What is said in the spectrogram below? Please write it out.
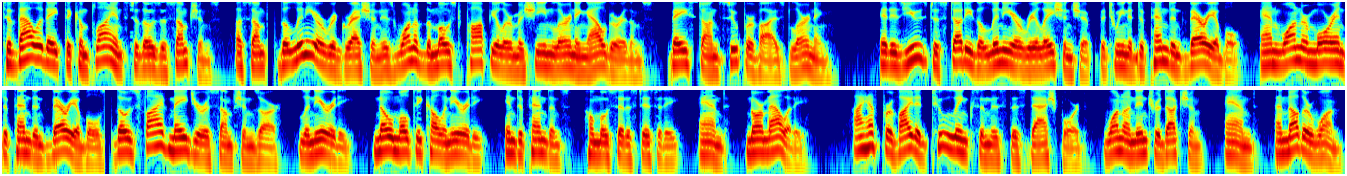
to validate the compliance to those assumptions. Assump the linear regression is one of the most popular machine learning algorithms based on supervised learning. It is used to study the linear relationship between a dependent variable and one or more independent variables. Those five major assumptions are linearity, no multicollinearity, independence, homoscedasticity, and normality. I have provided two links in this this dashboard, one on introduction and another one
